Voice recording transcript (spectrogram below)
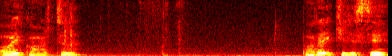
Ay kartı. Para ikilisi.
